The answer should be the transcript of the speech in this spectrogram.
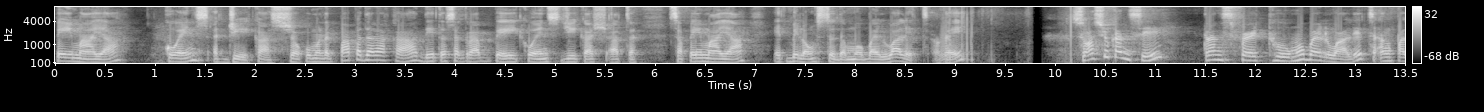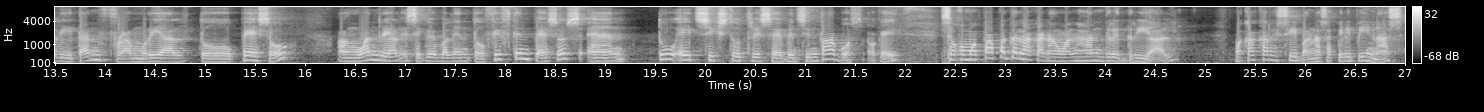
PayMaya, Coins at GCash. So kung nagpapadala ka dito sa GrabPay, Coins, GCash at sa PayMaya, it belongs to the mobile wallet. Okay? So as you can see, transfer to mobile wallet ang palitan from real to peso. Ang 1 real is equivalent to 15 pesos and 286237 centavos. Okay? So kung magpapadala ka ng 100 real, makaka-receive ang nasa Pilipinas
